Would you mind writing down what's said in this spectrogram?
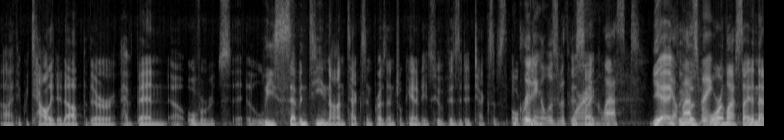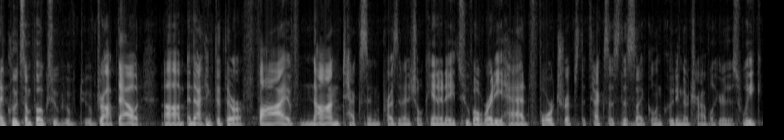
Uh, I think we tallied it up. There have been uh, over s- at least 17 non-Texan presidential candidates who visited Texas already, Including Elizabeth Warren cycle. last- Yeah, yeah, including Elizabeth night. Warren last night, and that includes some folks who've, who've, who've dropped out. Um, and I think that there are five non-Texan presidential candidates who've already had four trips to Texas this Mm-hmm. cycle, including their travel here this week.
